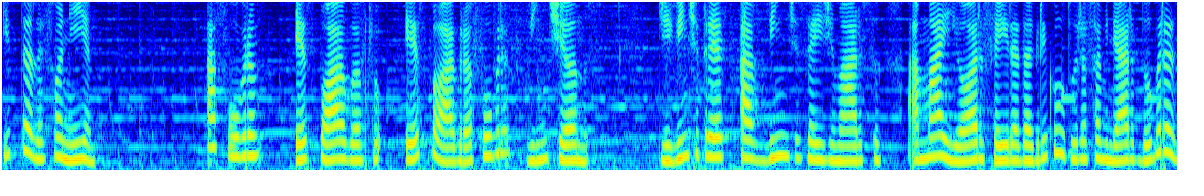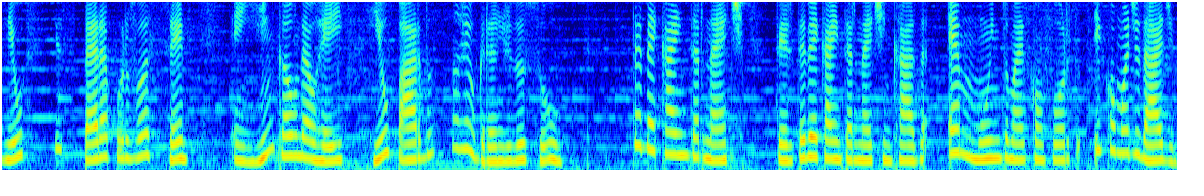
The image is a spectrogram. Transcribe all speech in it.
e telefonia. A FUBRA, Expo Agro, Expo Agro FUBRA, 20 anos. De 23 a 26 de março, a maior feira da agricultura familiar do Brasil espera por você, em Rincão del Rei, Rio Pardo, no Rio Grande do Sul. TBK Internet. Ter TBK Internet em casa é muito mais conforto e comodidade.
